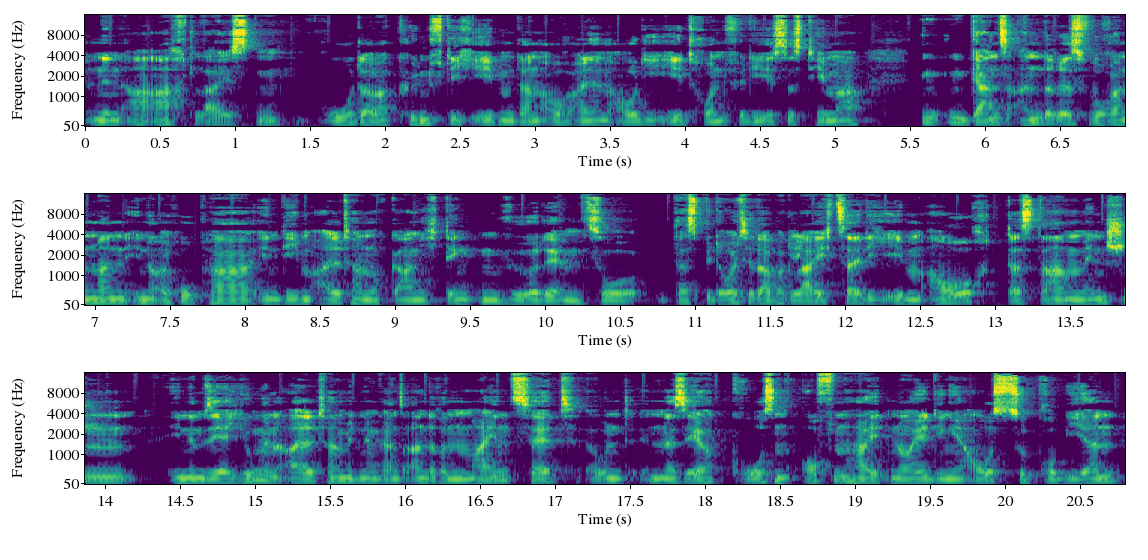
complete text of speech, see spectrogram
einen A8 leisten oder künftig eben dann auch einen Audi e-tron. Für die ist das Thema ein ganz anderes, woran man in Europa in dem Alter noch gar nicht denken würde. So, das bedeutet aber gleichzeitig eben auch, dass da Menschen in einem sehr jungen Alter mit einem ganz anderen Mindset und einer sehr großen Offenheit, neue Dinge auszuprobieren,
